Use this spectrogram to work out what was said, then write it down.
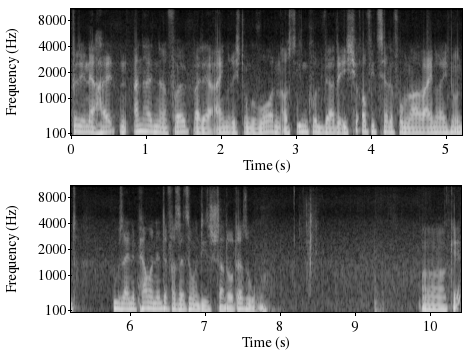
für den erhalten, anhaltenden Erfolg bei der Einrichtung geworden. Aus diesem Grund werde ich offizielle Formulare einreichen und um seine permanente Versetzung an diesen Standort ersuchen. Okay.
